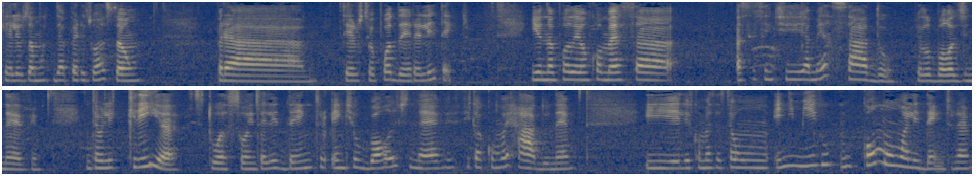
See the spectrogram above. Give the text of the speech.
Que ele usa muito da persuasão para ter o seu poder ali dentro. E o Napoleão começa a se sentir ameaçado pelo Bola de Neve. Então ele cria situações ali dentro em que o Bola de Neve fica como errado, né? E ele começa a ser um inimigo comum ali dentro, né?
